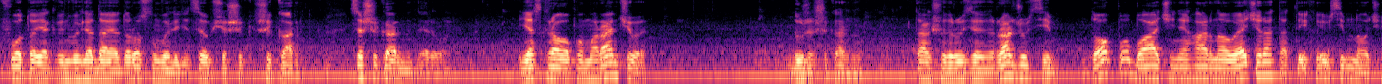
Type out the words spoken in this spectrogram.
фото, як він виглядає в дорослому вигляді, це взагалі шикарно. Це шикарне дерево. Яскраво помаранчеве. Дуже шикарно. Так що, друзі, раджу всім. До побачення, гарного вечора та тихої всім ночі.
